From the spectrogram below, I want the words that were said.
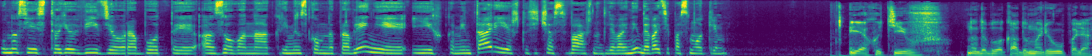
У нас есть твое видео работы Азова на Кременском направлении и их комментарии, что сейчас важно для войны. Давайте посмотрим. Я хотів на деблокаду Маріуполя.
